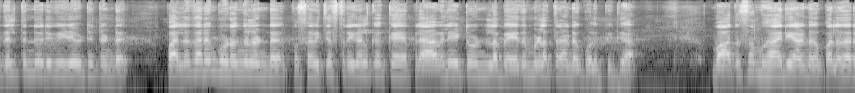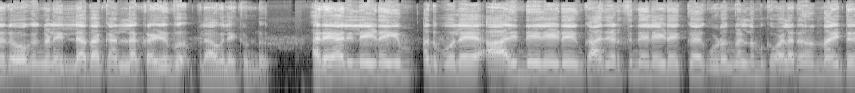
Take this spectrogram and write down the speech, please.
ഇതിൽ തന്നെ ഒരു വീഡിയോ ഇട്ടിട്ടുണ്ട്. പലതരം ഗുണങ്ങളുണ്ട്. പ്രസവിച്ച സ്ത്രീകൾക്കൊക്കെ പ്ലാവില ഇട്ടുകൊണ്ടുള്ള ഭേദം വെള്ളത്തിലാണ് കുളിപ്പിക്കുക. വാദസംഹാരിയാണ് പലതരം രോഗങ്ങളെ ഇല്ലാതാക്കാനുള്ള കഴിവ് പ്ലാവിലേക്കുണ്ട് അരയാലിലയുടെയും അതുപോലെ ആലിന്റെ ഇലയുടെയും കാഞ്ഞിരത്തിന്റെ ഇലയുടെയൊക്കെ ഗുണങ്ങൾ നമുക്ക് വളരെ നന്നായിട്ട്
